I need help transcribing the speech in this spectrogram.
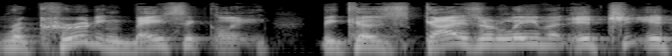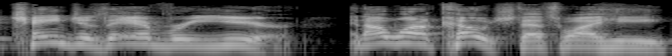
recruiting basically because guys are leaving. It, it changes every year. And I want to coach. That's why he,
